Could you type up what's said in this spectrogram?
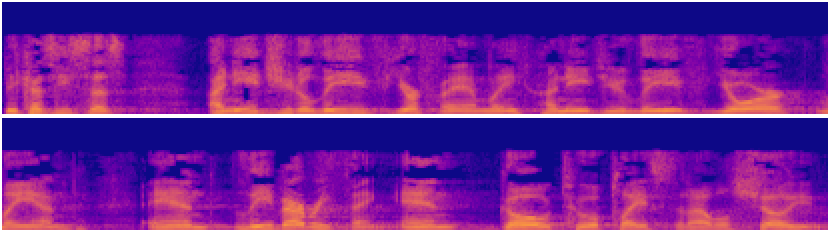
Because he says, I need you to leave your family. I need you to leave your land and leave everything and go to a place that I will show you.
